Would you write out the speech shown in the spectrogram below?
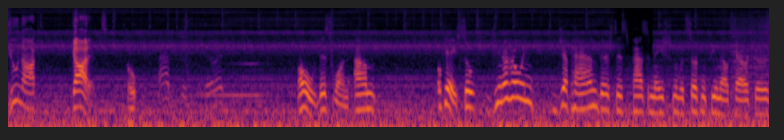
do not got it. Oh, That's the spirit. Oh, this one. Um, okay, so do you know how in Japan there's this fascination with certain female characters?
